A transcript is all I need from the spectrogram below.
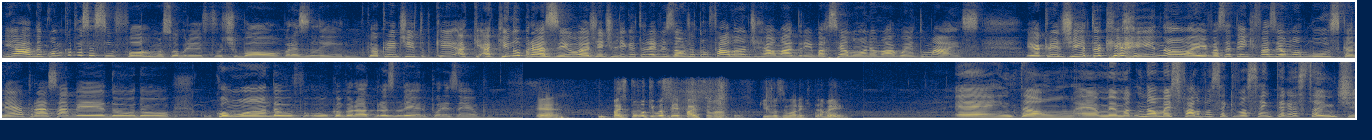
E Ada, como que você se informa sobre futebol brasileiro? Porque eu acredito porque aqui, aqui no Brasil a gente liga a televisão já estão falando de Real Madrid e Barcelona, eu não aguento mais. Eu acredito que aí não, aí você tem que fazer uma busca, né, para saber do, do como anda o, o Campeonato Brasileiro, por exemplo. É. Mas como que você faz, Samantha? Que você mora aqui também. É, então, é mesmo. Não, mas fala você que você é interessante.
